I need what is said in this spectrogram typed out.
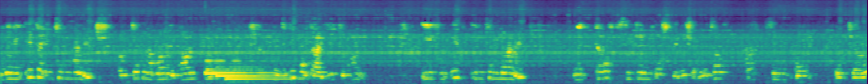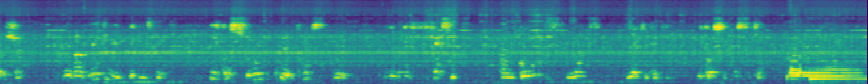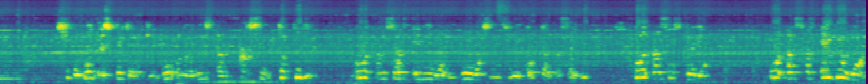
When you enter into marriage, I'm talking about the married people, the people that are yet to marry. If you enter into marriage without seeking God's permission, without asking God for direction, you are making a big mistake. Because when problem comes you, you will face it, and God is not here to help you because you are seeking. So God expects us to go on our knees and ask Him, talk to Him. God answers anyone who walks in His way. God can answer you. God answers prayer. God answers everyone.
